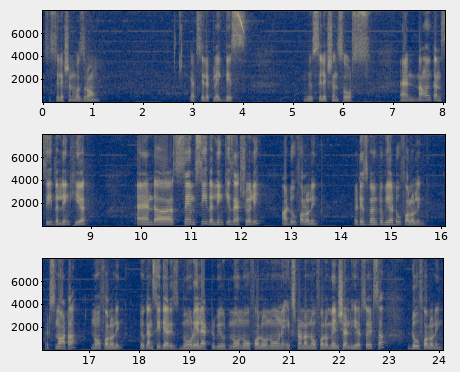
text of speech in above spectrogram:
selection was wrong. Let's select like this view selection source. And now you can see the link here. And uh, same see the link is actually a do follow link. It is going to be a do follow link. It's not a no follow link. You can see there is no rel attribute no no follow no external no follow mentioned here. So it's a do follow link.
